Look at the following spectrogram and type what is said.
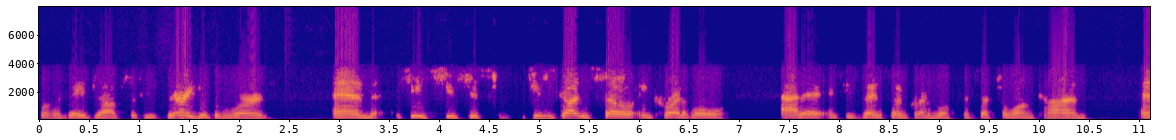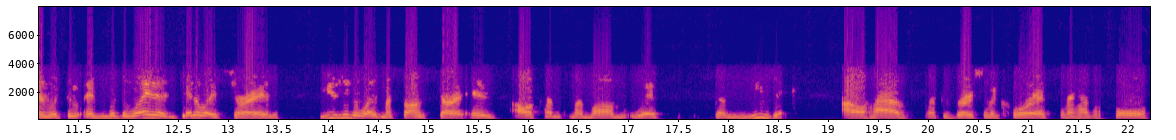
for her day job, so she's very good with words. And she's she's just she's just gotten so incredible at it, and she's been so incredible for such a long time. And with the and with the way that Getaway started, usually the way my songs start is I'll come to my mom with some music. I'll have like a verse and a chorus, and I have a full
